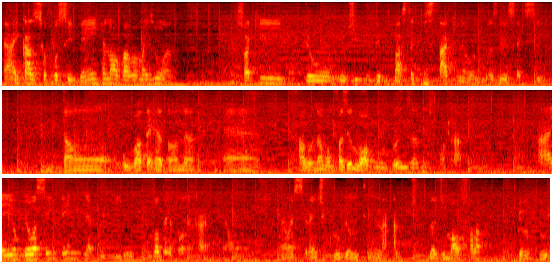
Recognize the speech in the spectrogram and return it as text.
Aí, caso se eu fosse bem, renovava mais um ano. Só que eu, eu tive bastante destaque no, no Brasileiro Série C. Então, o Volta Redonda é, falou: não, vamos fazer logo dois anos de contrato. Aí eu, eu aceitei, né? Porque o Volta Redonda, cara, é um, é um excelente clube, eu não tenho nada de- mal falar pelo clube.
